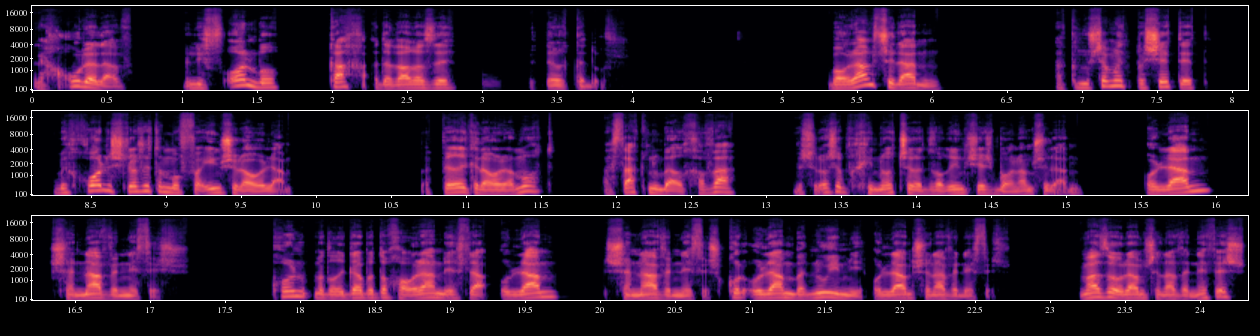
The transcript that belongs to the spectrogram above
לחול עליו ולפעול בו, כך הדבר הזה הוא יותר קדוש. בעולם שלנו, הקדושה מתפשטת בכל שלושת המופעים של העולם. בפרק על העולמות עסקנו בהרחבה בשלוש הבחינות של הדברים שיש בעולם שלנו. עולם, שנה ונפש. כל מדרגה בתוך העולם יש לה עולם, שנה ונפש. כל עולם בנוי מעולם, שנה ונפש. מה זה עולם, שנה ונפש?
